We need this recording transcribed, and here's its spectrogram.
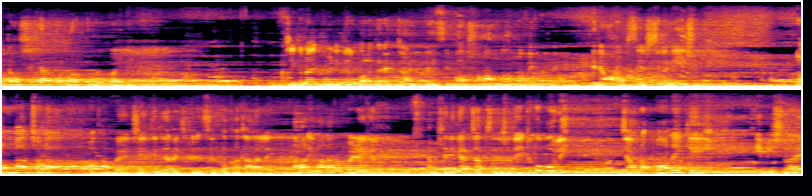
এটা অস্বীকার করবার কোনো উপায় নেই। যে কোনো এক মেডিকেল কলেজের একজন প্রিন্সিপাল স্বনামধন্য ব্যক্তি, তিনি আমার অফিসে এসেছিলেন এই ইস্যু লম্বা চড়া কথা হয়েছে, তিনি যার এক্সপিরিয়েন্সের কথা জানালেন, আমার ইমান আরও বেড়ে গেল। আমি সেদিকে আর যাচ্ছি শুধু এটুকু বলি যে আমরা অনেকেই এই বিষয়ে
